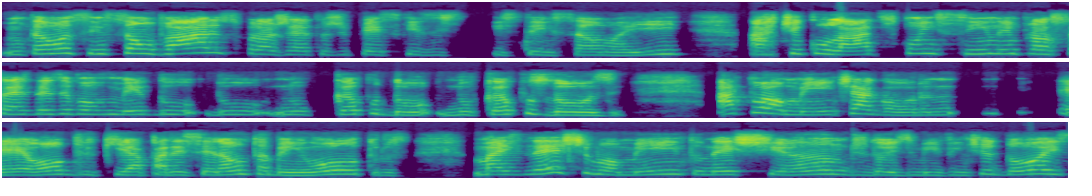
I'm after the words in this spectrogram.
Então, assim, são vários projetos de pesquisa e extensão aí, articulados com ensino em processo de desenvolvimento do, do no, campo do, no Campus 12. Atualmente, agora, é óbvio que aparecerão também outros, mas neste momento, neste ano de 2022,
